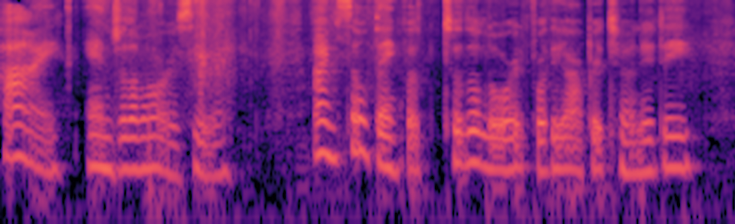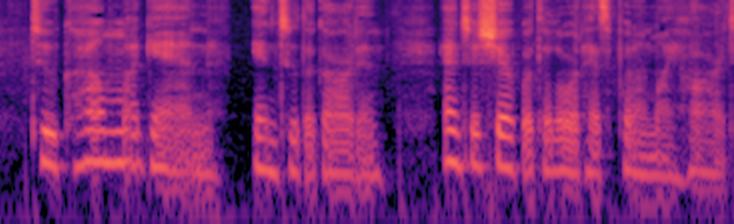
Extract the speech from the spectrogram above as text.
Hi, Angela Morris here. I'm so thankful to the Lord for the opportunity to come again into the garden and to share what the Lord has put on my heart.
